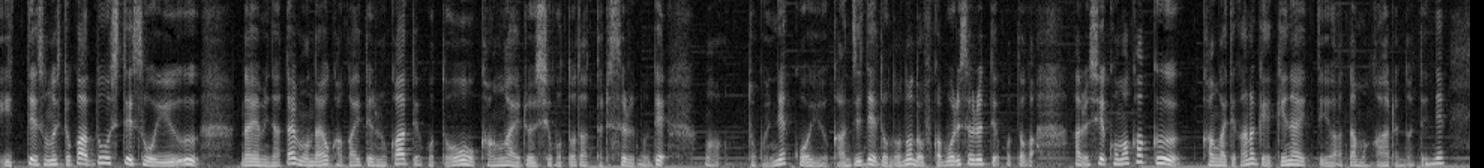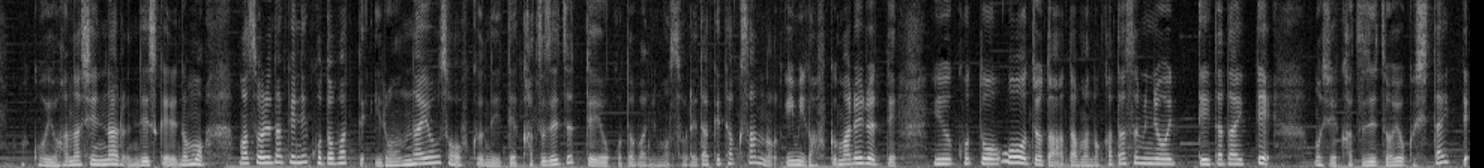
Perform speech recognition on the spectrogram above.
行ってその人がどうしてそういう悩みだったり問題を抱えているのかということを考える仕事だったりするので、まあ、特にねこういう感じでどんどんどんどん深掘りするっていうことがあるし細かく考えていかなきゃいけないっていう頭があるのでね、まこういうお話になるんですけれども、まあ、それだけね言葉っていろんな要素を含んでいて滑舌っていう言葉にもそれだけたくさんの意味が含まれるっていうことをちょっと頭の片隅に置いていただいてもし滑舌を良くしたいって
